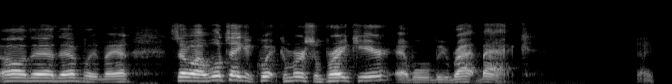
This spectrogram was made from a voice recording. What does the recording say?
Oh, yeah, definitely, man. So uh, we'll take a quick commercial break here, and we'll be right back. Okay.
